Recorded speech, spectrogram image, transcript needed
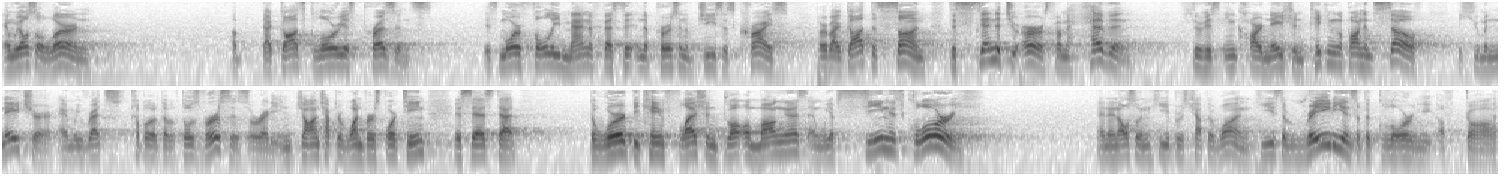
And we also learn uh, that God's glorious presence is more fully manifested in the person of Jesus Christ, whereby God the Son descended to earth from heaven through his incarnation, taking upon himself the human nature. And we read a couple of those verses already. In John chapter 1, verse 14, it says that the Word became flesh and dwelt among us, and we have seen his glory. And then also in Hebrews chapter 1, he is the radiance of the glory of God.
